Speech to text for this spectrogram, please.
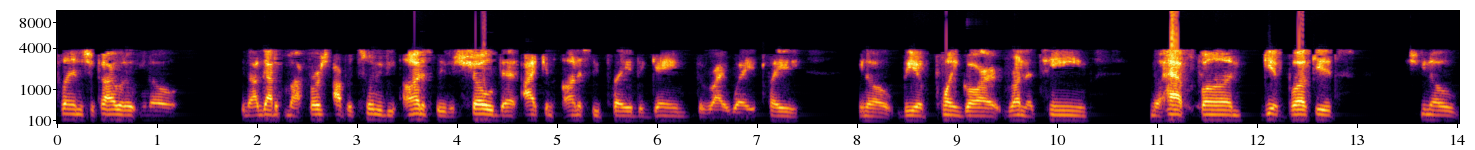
playing in Chicago, you know, you know, I got my first opportunity, honestly, to show that I can honestly play the game the right way, play, you know, be a point guard, run a team, you know, have fun, get buckets, you know,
